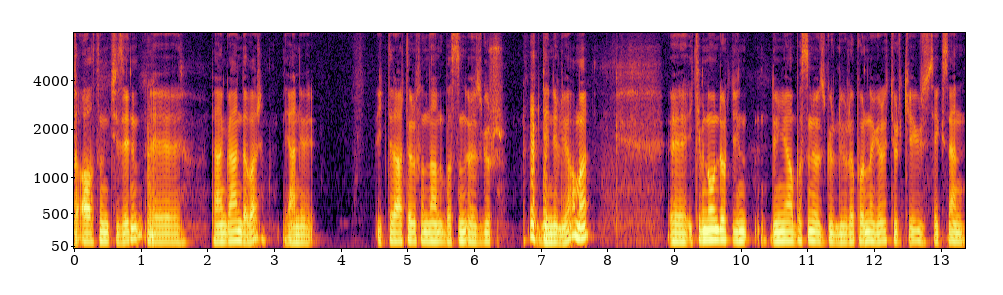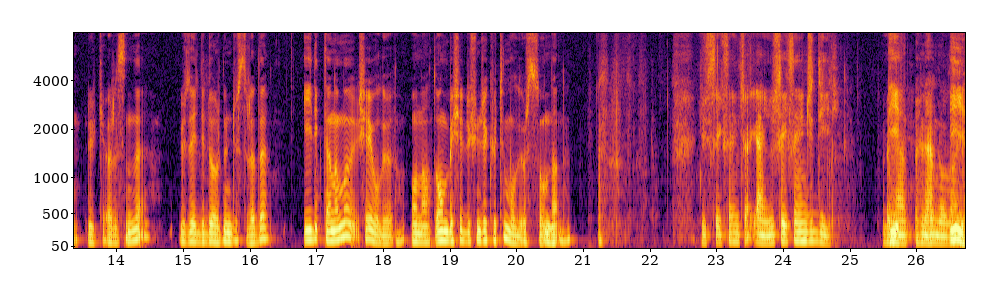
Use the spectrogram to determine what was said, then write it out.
da altını çizelim. Ee, penguen de var. Yani iktidar tarafından basın özgür deniliyor ama e, 2014 Dü- Dünya Basın Özgürlüğü raporuna göre Türkiye 180 ülke arasında 154. sırada. İyilik tanımı şey oluyor 16-15'e düşünce kötü mü oluyoruz sondan? 180 yani 180. değil. Değil. Önem- önemli olan. İyi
